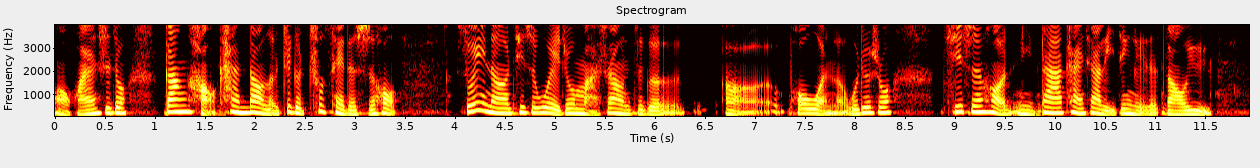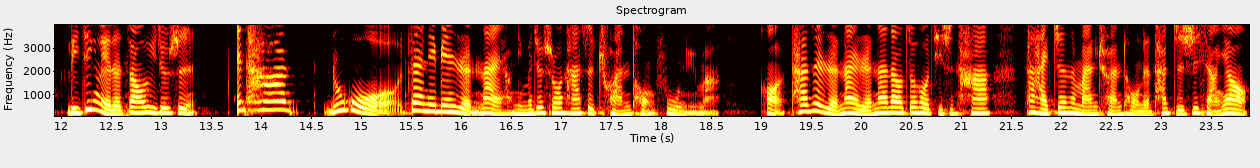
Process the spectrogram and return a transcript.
哦，黄医师就刚好看到了这个出彩的时候，所以呢，其实我也就马上这个呃 po 文了。我就说，其实哈，你大家看一下李静蕾的遭遇，李静蕾的遭遇就是，诶，她。如果在那边忍耐，你们就说她是传统妇女嘛。好、她在忍耐忍耐到最后，其实她她还真的蛮传统的，她只是想要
